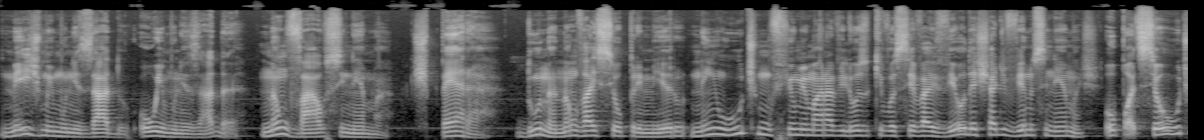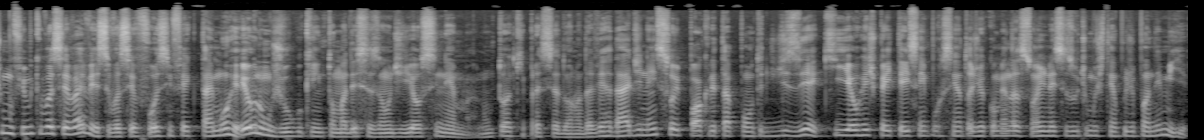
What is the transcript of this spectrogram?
mesmo imunizado ou imunizada, não vá ao cinema. Espera. Duna não vai ser o primeiro nem o último filme maravilhoso que você vai ver ou deixar de ver nos cinemas. Ou pode ser o último filme que você vai ver se você fosse infectar e morrer. Eu não julgo quem toma a decisão de ir ao cinema. Não tô aqui para ser dono da verdade, nem sou hipócrita a ponto de dizer que eu respeitei 100% as recomendações nesses últimos tempos de pandemia.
